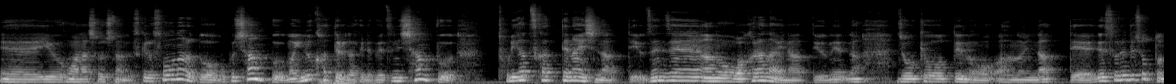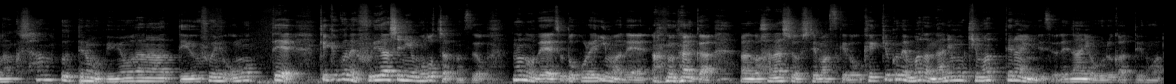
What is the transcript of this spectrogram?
えー、いうお話をしたんですけど、そうなると僕シャンプー、まあ、犬飼ってるだけで別にシャンプー取り扱ってないしなっていう、全然、あの、わからないなっていうね、な状況っていうのを、あの、になって、で、それでちょっとなんかシャンプーっていうのも微妙だなっていうふうに思って、結局ね、振り出しに戻っちゃったんですよ。なので、ちょっとこれ今ね、あの、なんか、あの、話をしてますけど、結局ね、まだ何も決まってないんですよね、何を売るかっていうのが。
